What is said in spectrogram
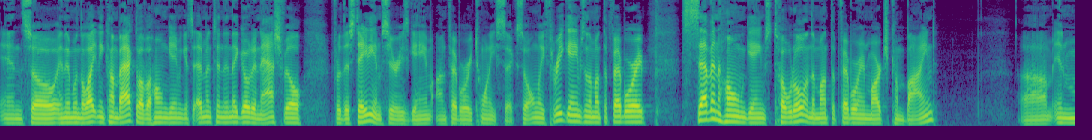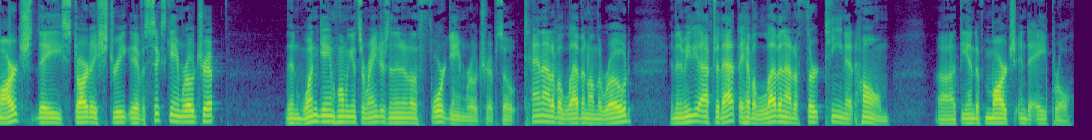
and so, and then when the Lightning come back, they'll have a home game against Edmonton. Then they go to Nashville for the Stadium Series game on February 26th. So only three games in the month of February, seven home games total in the month of February and March combined. Um, in March, they start a streak. They have a six game road trip, then one game home against the Rangers, and then another four game road trip. So 10 out of 11 on the road. And then immediately after that, they have 11 out of 13 at home uh, at the end of March into April.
